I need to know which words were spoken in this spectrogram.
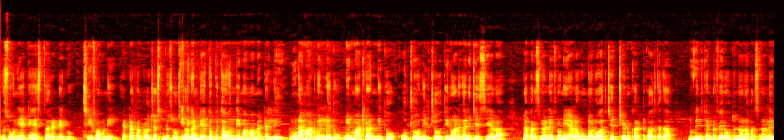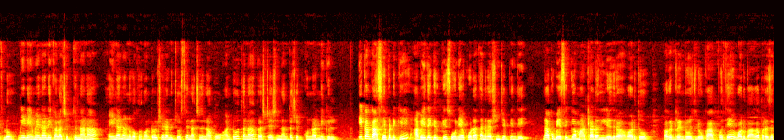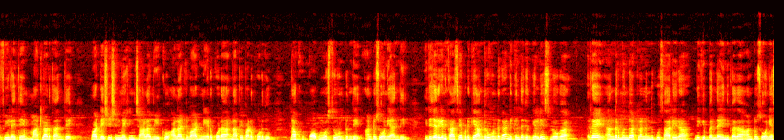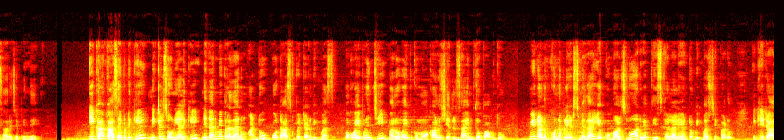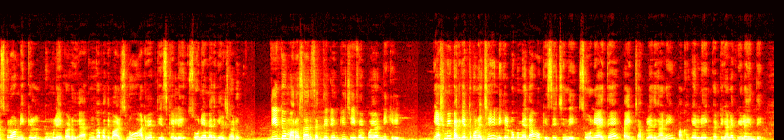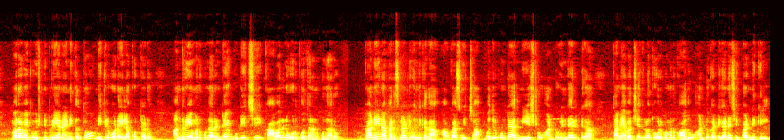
ఇక సోనియాకే ఇస్తారండి ఎగ్గు. చీఫ్ అమ్మని ఎట్టా కంట్రోల్ చేస్తుందో చూస్తా. ఎందుకంటే దొబ్బుతా ఉంది మామ మెంటల్లీ. నువ్వు నా మాట వినలేదు. నేను మాట్లాడి నీతో కూర్చో నిల్చో తిను అనగానే చేసేయాలా? నా పర్సనల్ లైఫ్లో నేను ఎలా ఉండాలో అది జడ్జ్ చేయడం కరెక్ట్ కాదు కదా. నువ్వెందుకు ఇంటర్ఫియర్ అవుతున్నావు నా పర్సనల్ లైఫ్లో నేను ఏమైనా నీకు అలా చెప్తున్నానా? అయినా నన్ను ఒకరు కంట్రోల్ చేయడానికి చూస్తే నచ్చదు నాకు అంటూ తన ఫ్రస్ట్రేషన్ అంతా చెప్పుకున్నాడు నిఖిల్. ఇక కాసేపటికి అభయ్ దగ్గరికి సోనియా కూడా తన వెర్షన్ చెప్పింది. నాకు బేసిక్గా మాట్లాడని లేదురా వాడితో. ఒకటి రెండు రోజులు కాకపోతే వాడు బాగా ప్రెజర్ ఫీల్ అయితే మాట్లాడతా అంతే. వాడి డెసిషన్ మేకింగ్ చాలా వీక్. అలాంటి వాడి నీడ కూడా నాపై పడకూడదు. నాకు కోపం వస్తూ ఉంటుంది అంటూ సోనియా అంది. ఇది జరిగిన కాసేపటికి అందరూ ఉండగా నిఖిల్ దగ్గరికి వెళ్ళి స్లోగా రే అందరి ముందు అట్లా అన్నందుకు సారీరా నీకు ఇబ్బంది అయింది కదా అంటూ సోనియా సారీ చెప్పింది. ఇక కాసేపటికి నిఖిల్ సోనియాలకి నిదానమే ప్రధానం అంటూ ఓ టాస్క్ పెట్టాడు బిగ్ బాస్. ఒకవైపు నుంచి మరోవైపుకు మోకాళ్ళు చేతుల సాయంతో పాగుతూ మీరు అనుకున్న ప్లేట్స్ మీద ఎక్కువ బాల్స్ను అటువైపు తీసుకెళ్ళాలి అంటూ బిగ్ బాస్ చెప్పాడు. ఇక ఈ టాస్క్లో నిఖిల్ దుమ్ము లేపాడు. ఏకంగా పది బాల్స్ను అటువైపు తీసుకెళ్ళి సోనియా మీద గెలిచాడు. దీంతో మరోసారి శక్తి టీంకి చీఫ్ అయిపోయాడు నిఖిల్. యష్మి పరిగెత్తుకొని వచ్చి నిఖిల్ బొగ్గు మీద ఒక కిస్ ఇచ్చింది. సోనియా అయితే పైకి చెప్పలేదు కానీ పక్కకెళ్ళి గట్టిగానే ఫీల్ అయింది. మరోవైపు విష్ణుప్రియ నైనికలతో నిఖిల్ ఓ డైలాగ్ కొట్టాడు. అందరూ ఏమనుకున్నారంటే గుడ్డిచ్చి కావాలని ఓడిపోతాను అనుకున్నారు. కానీ నా పర్సనాలిటీ ఉంది కదా అవకాశం ఇచ్చా. వదులుకుంటే అది మీ ఇష్టం అంటూ ఇండైరెక్ట్గా తాను ఎవరి చేతిలో తోలుబొమ్మను కాదు అంటూ గట్టిగానే చెప్పాడు నిఖిల్.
